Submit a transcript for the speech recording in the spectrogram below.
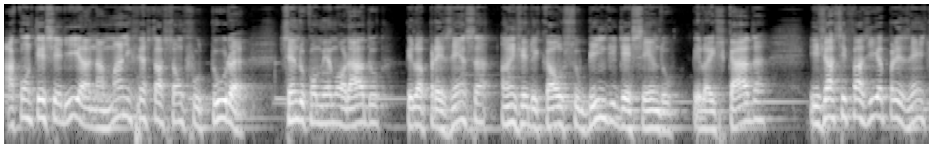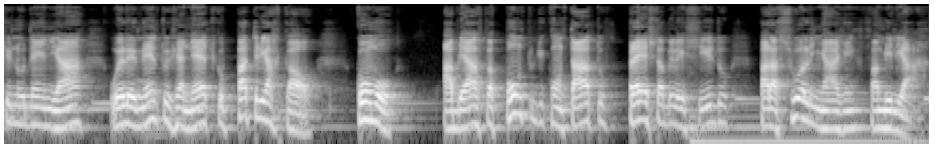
aconteceria na manifestação futura, sendo comemorado pela presença angelical subindo e descendo pela escada e já se fazia presente no DNA o elemento genético patriarcal, como, abre aspas, ponto de contato pré-estabelecido para a sua linhagem familiar.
